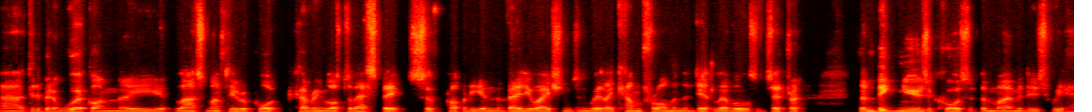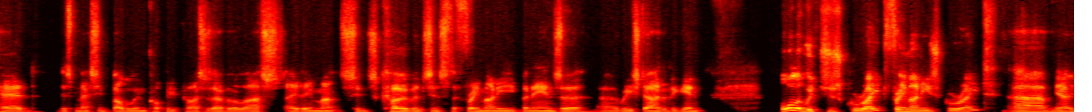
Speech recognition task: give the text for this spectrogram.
Uh, did a bit of work on the last monthly report covering lots of aspects of property and the valuations and where they come from and the debt levels, etc. The big news, of course, at the moment is we had this massive bubble in property prices over the last 18 months since COVID, since the free money bonanza uh, restarted again all of which is great. Free money is great. Um, you know,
